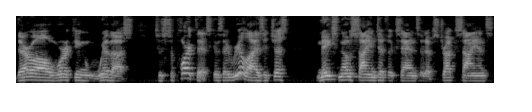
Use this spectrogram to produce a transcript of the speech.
They're all working with us to support this because they realize it just makes no scientific sense. It obstructs science.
